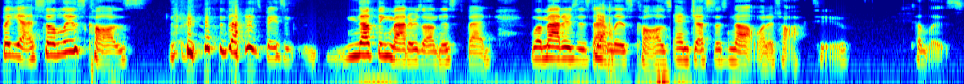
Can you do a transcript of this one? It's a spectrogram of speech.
But yeah, so Liz calls. that is basically nothing matters on this bed. What matters is that Yeah. Liz calls, and Jess does not want to talk to to Liz.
